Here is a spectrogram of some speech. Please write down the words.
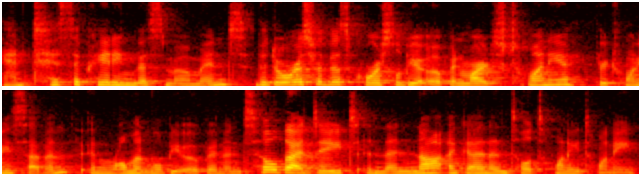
anticipating this moment. The doors for this course will be open March 20th through 27th. Enrollment will be open until that date and then not again until 2020.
